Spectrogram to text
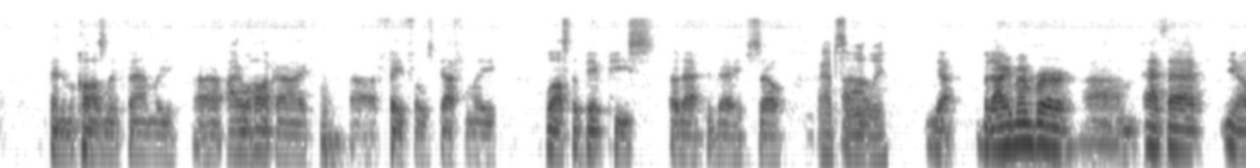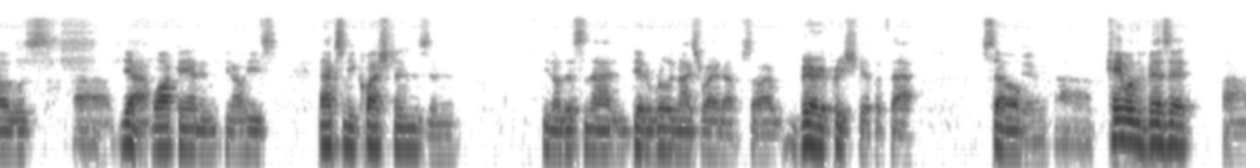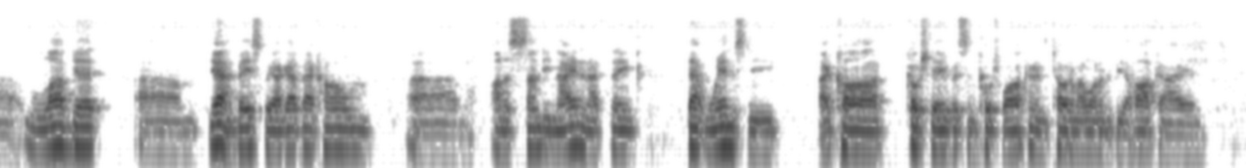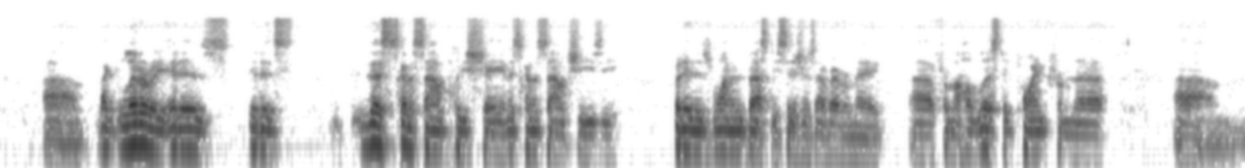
and the McCausland family. Uh, Iowa Hawkeye uh, faithfuls definitely lost a big piece of that today. So absolutely, um, yeah. But I remember um, at that, you know, it was, uh, yeah, walked in and you know he's asking me questions and you know, this and that, and did a really nice write up. So I'm very appreciative of that. So yeah. uh, came on the visit, uh, loved it. Um, yeah, basically I got back home um, on a Sunday night, and I think that Wednesday I called Coach Davis and Coach Walker and told them I wanted to be a Hawkeye. And uh, like literally, it is it is. This is going to sound cliche and it's going to sound cheesy, but it is one of the best decisions I've ever made uh, from a holistic point, from the, um,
